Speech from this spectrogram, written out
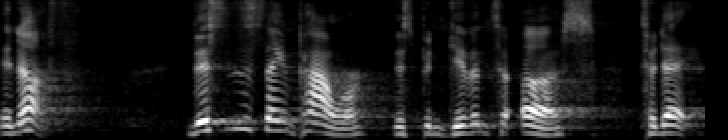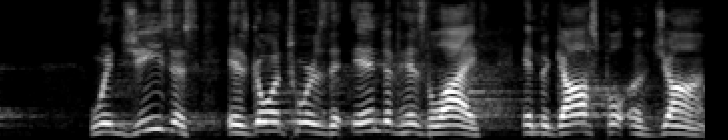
enough. This is the same power that's been given to us today. When Jesus is going towards the end of his life in the Gospel of John,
